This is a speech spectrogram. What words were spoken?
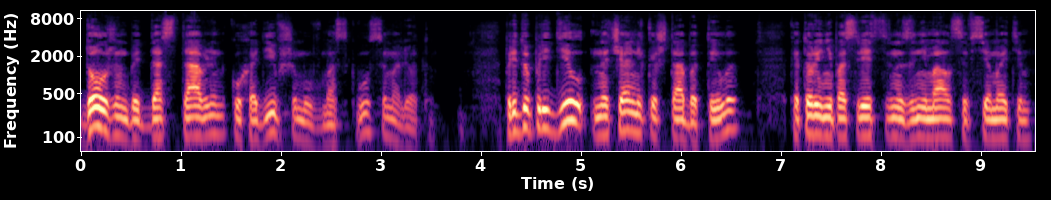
должен быть доставлен к уходившему в Москву самолету. Предупредил начальника штаба тыла, который непосредственно занимался всем этим,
